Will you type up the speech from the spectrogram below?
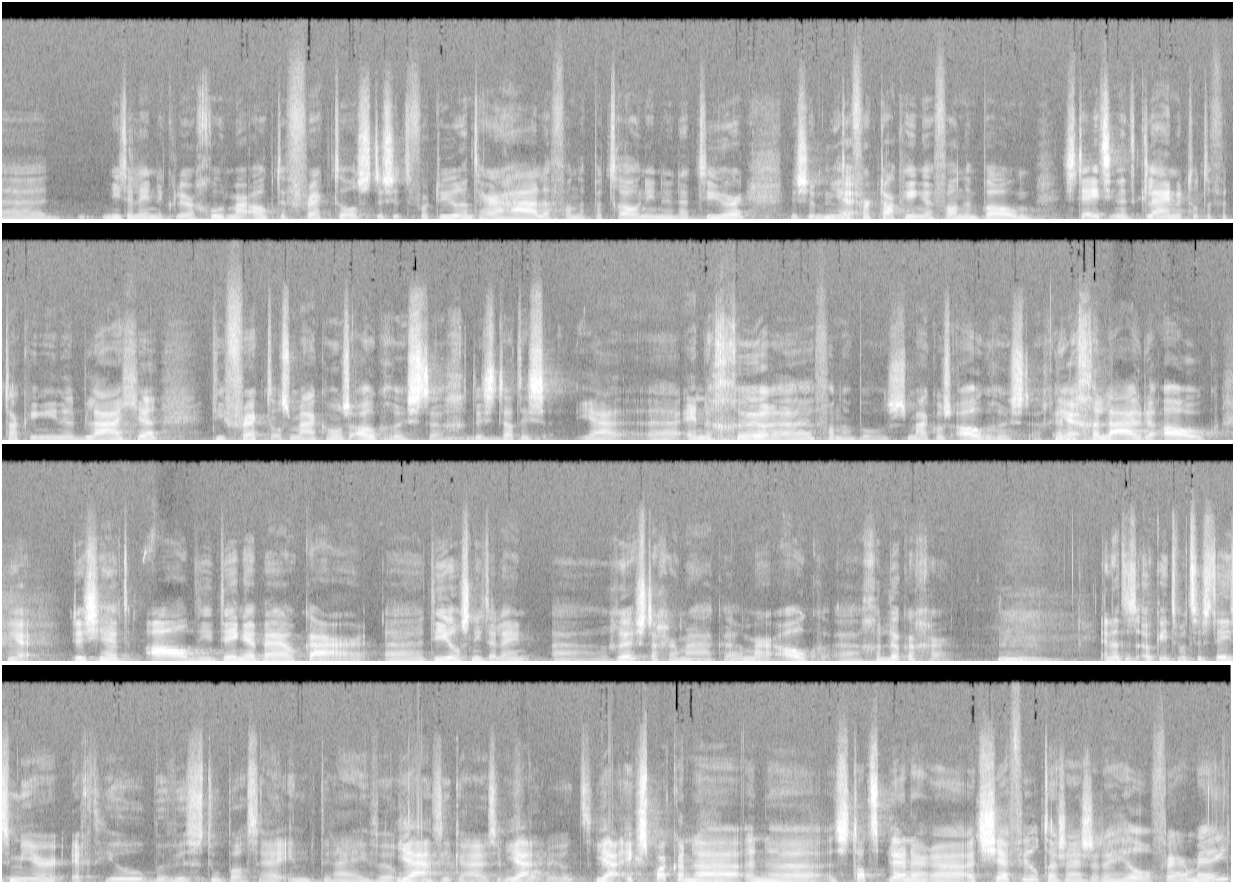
niet alleen de kleur groen, maar ook de fractals. Dus het voortdurend herhalen van de patronen in de natuur. Dus een- Ja. de vertakkingen van een boom, steeds in het kleiner tot de vertakking in het blaadje. Die fractals maken ons ook rustig. Dus dat is, ja, eh, en de geuren van een bos maken ons ook rustig. En Ja. de geluiden ook. Ja. Dus je hebt al die dingen bij elkaar eh, die ons niet alleen eh, rustiger maken, maar ook eh, gelukkiger. Hmm. En dat is ook iets wat ze steeds meer echt heel bewust toepassen. Hè? In bedrijven of Ja. in ziekenhuizen Ja. bijvoorbeeld. Ja, ik sprak een, eh, een, eh, een stadsplanner eh, uit Sheffield, daar zijn ze er heel ver mee.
